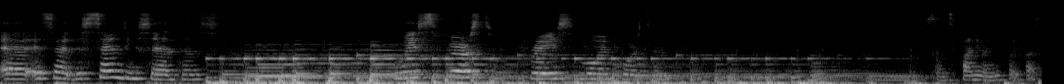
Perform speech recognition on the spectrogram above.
it's a descending sentence with first phrase more important Sounds funny when you play fast.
